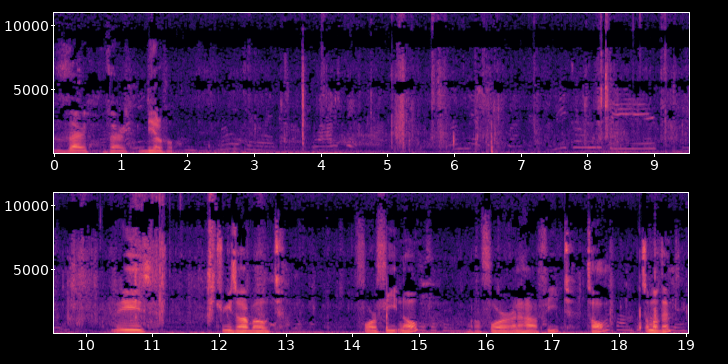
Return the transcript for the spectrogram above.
Very, very beautiful. These trees are about four feet now, or four and a half feet tall, some of them.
